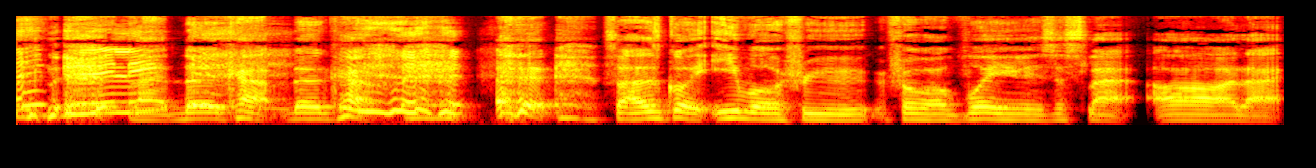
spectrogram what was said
Really? like, no cap, no cap. so I just got an email through from my boy. He was just like, ah, like,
